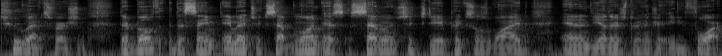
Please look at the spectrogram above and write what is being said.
2x version. They're both the same image except one is 768 pixels wide and the other is 384.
